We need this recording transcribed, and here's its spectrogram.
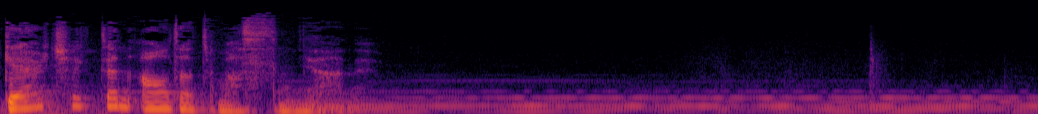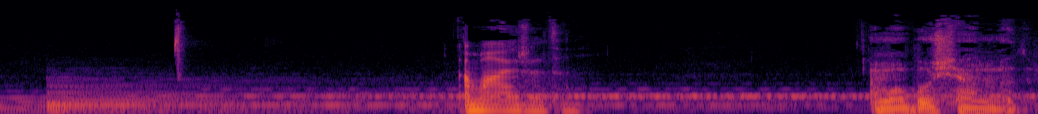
Gerçekten aldatmazsın yani. Ama ayrıldın. Ama boşanmadım.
